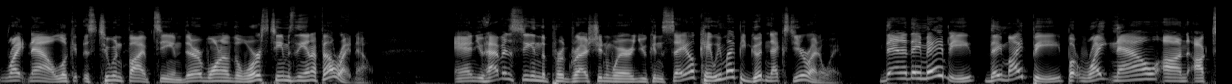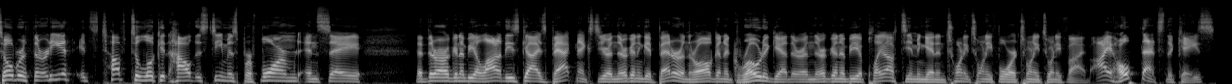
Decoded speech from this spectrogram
right now look at this 2 and 5 team. They're one of the worst teams in the NFL right now. And you haven't seen the progression where you can say, "Okay, we might be good next year right away." Then they may be, they might be, but right now on October 30th, it's tough to look at how this team has performed and say that there are going to be a lot of these guys back next year and they're going to get better and they're all going to grow together and they're going to be a playoff team again in 2024 or 2025. I hope that's the case.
